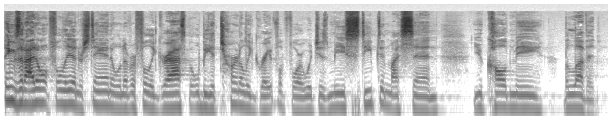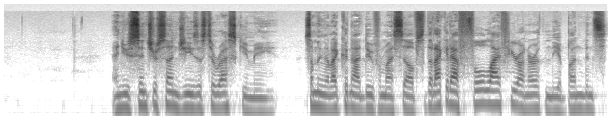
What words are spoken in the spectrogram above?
Things that I don't fully understand and will never fully grasp, but will be eternally grateful for, which is me steeped in my sin. You called me beloved. And you sent your son Jesus to rescue me, something that I could not do for myself, so that I could have full life here on earth and the abundance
